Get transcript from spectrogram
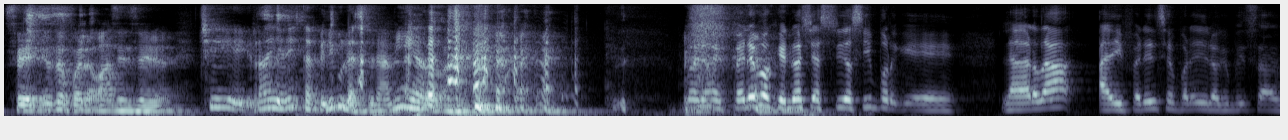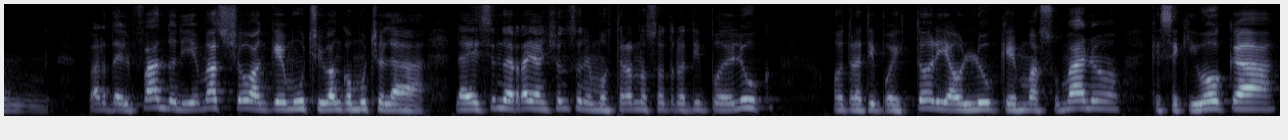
sí, eso fue lo más sincero. Che, Ryan, esta película es una mierda. bueno, esperemos que no haya sido así porque la verdad, a diferencia por ahí de lo que piensan parte del fandom y demás, yo banqué mucho y banco mucho la, la decisión de Ryan Johnson en mostrarnos otro tipo de look, otro tipo de historia, un look que es más humano, que se equivoca,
